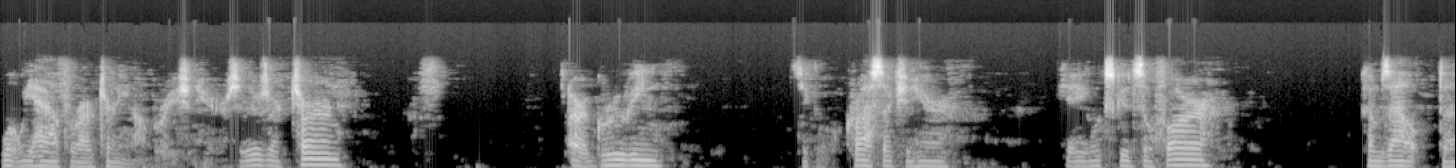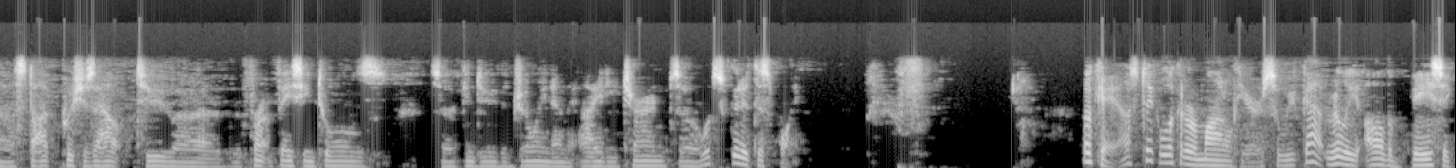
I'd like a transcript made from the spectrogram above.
what we have for our turning operation here. So there's our turn, our grooving. Let's take a little cross section here. Okay, looks good so far. Comes out, uh, stock pushes out to uh, the front facing tools so it can do the drilling and the ID turn. So looks good at this point. Okay, let's take a look at our model here. So we've got really all the basic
